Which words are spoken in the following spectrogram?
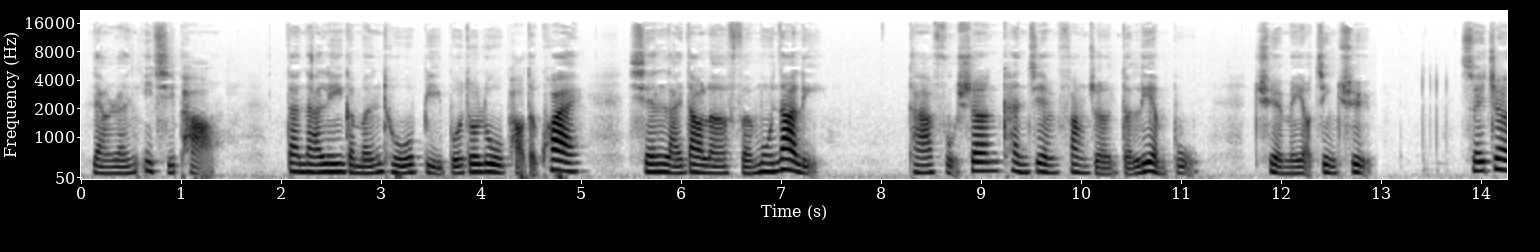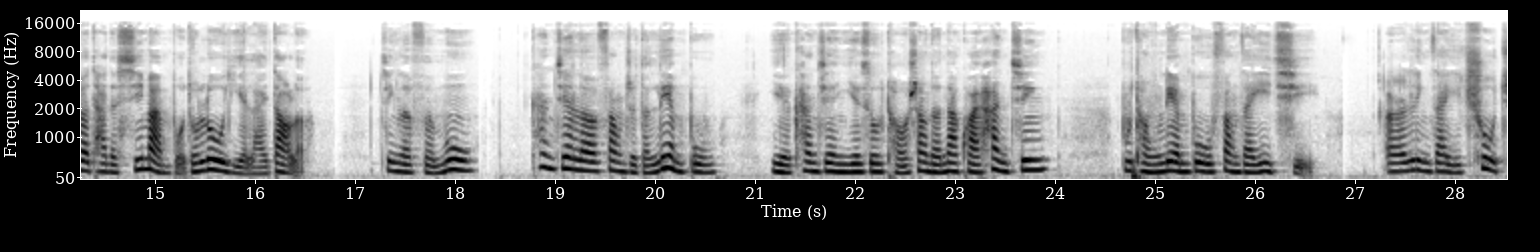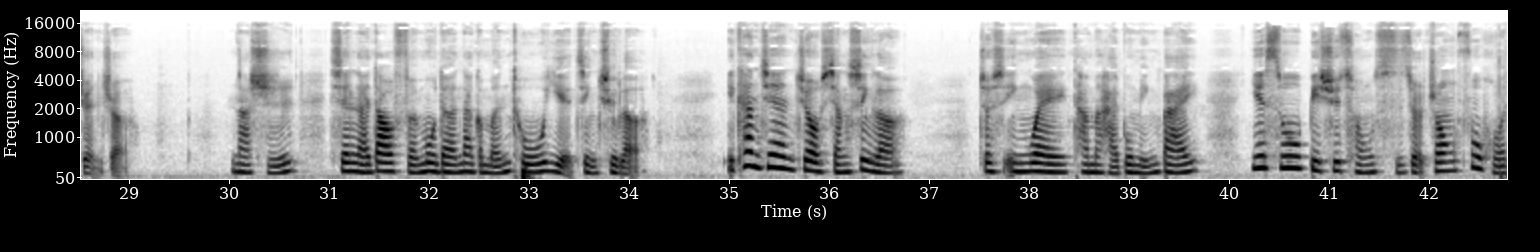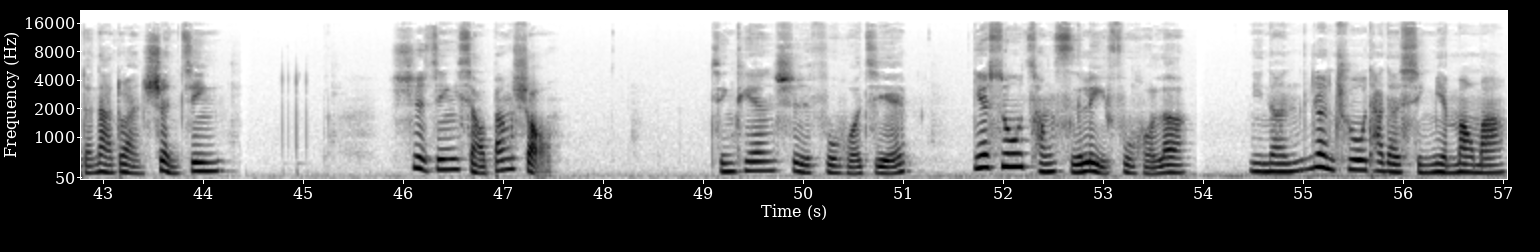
两人一起跑，但那另一个门徒比伯多禄跑得快。先来到了坟墓那里，他俯身看见放着的殓布，却没有进去。随着他的西满伯多禄也来到了，进了坟墓，看见了放着的殓布，也看见耶稣头上的那块汗巾，不同殓布放在一起，而另在一处卷着。那时，先来到坟墓的那个门徒也进去了。一看见就相信了，这是因为他们还不明白耶稣必须从死者中复活的那段圣经。释经小帮手，今天是复活节，耶稣从死里复活了，你能认出他的新面貌吗？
